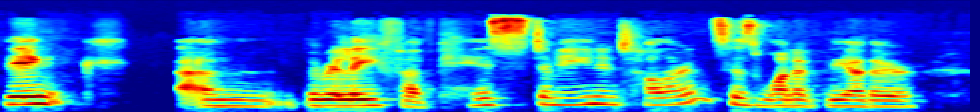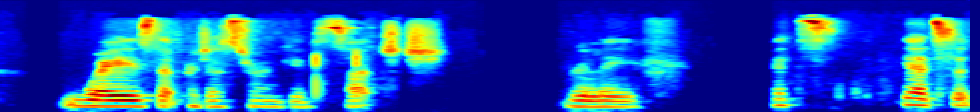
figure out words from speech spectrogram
think um, the relief of histamine intolerance is one of the other ways that progesterone gives such relief. It's yeah, it's a,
